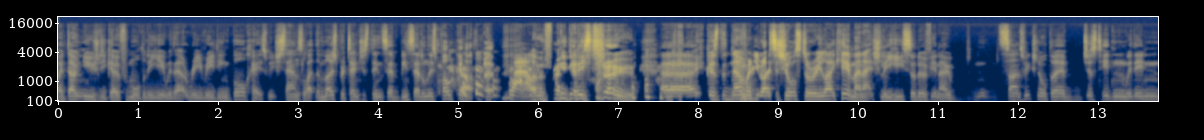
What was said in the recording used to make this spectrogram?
I, don't usually go for more than a year without rereading Borges, which sounds like the most pretentious thing that's ever been said on this podcast. wow. I'm afraid that is true because uh, nobody writes a short story like him. And actually, he's sort of, you know, science fiction author just hidden within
